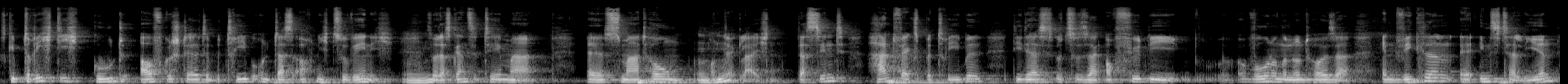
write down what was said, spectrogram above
Es gibt richtig gut aufgestellte Betriebe und das auch nicht zu wenig. Mhm. So das ganze Thema äh, Smart Home mhm. und dergleichen. Das sind Handwerksbetriebe, die das sozusagen auch für die Wohnungen und Häuser entwickeln, äh, installieren.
